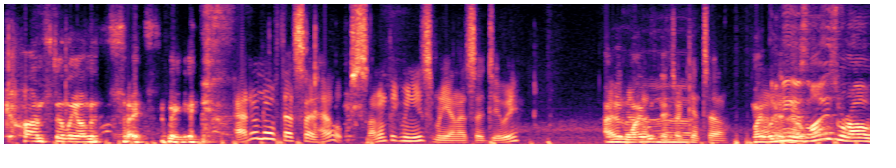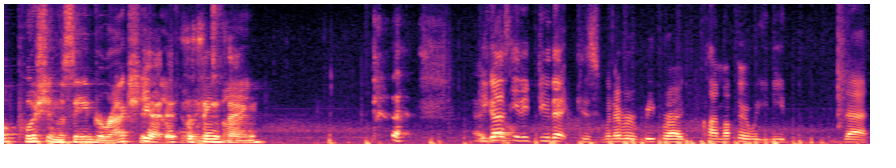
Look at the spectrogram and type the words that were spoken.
constantly on the side swinging. I don't know if that side helps. I don't think we need somebody on that side, do we? I mean, why don't wouldn't know, it? I can't tell. Why I wouldn't mean, it as long as we're all pushing the same direction. Yeah, it's the like same fine. thing. You guys need to do that because whenever Reaper I climb up there, we need that.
